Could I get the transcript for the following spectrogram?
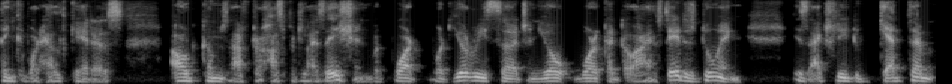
think about healthcare as outcomes after hospitalization but what what your research and your work at ohio state is doing is actually to get them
